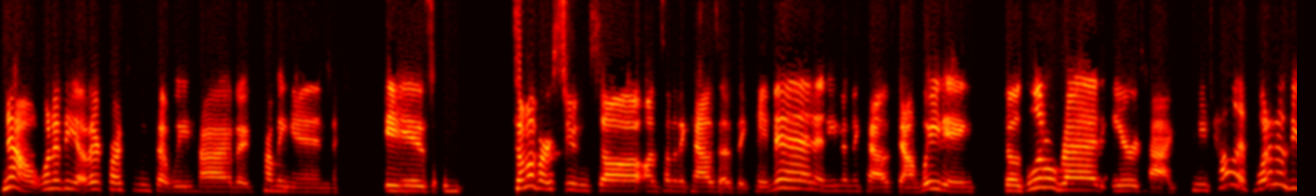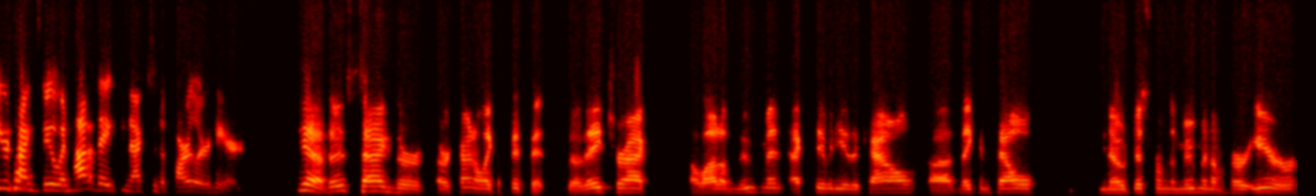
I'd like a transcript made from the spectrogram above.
Now, one of the other questions that we had coming in is some of our students saw on some of the cows as they came in and even the cows down waiting those little red ear tags. Can you tell us what do those ear tags do and how do they connect to the parlor here? Yeah, those tags are, are kind of like a Fitbit. So they track a lot of movement activity of the cow. Uh, they can tell, you know, just from the movement of her ear,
